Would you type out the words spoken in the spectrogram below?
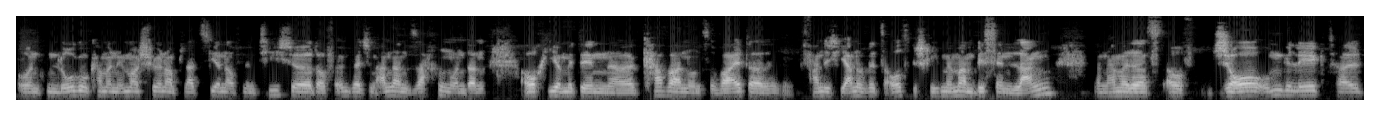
Und ein Logo kann man immer schöner platzieren auf einem T-Shirt, auf irgendwelchen anderen Sachen und dann auch hier mit den äh, Covern und so weiter. Fand ich Janowitz ausgeschrieben immer ein bisschen lang. Dann haben wir das auf Jaw umgelegt, halt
